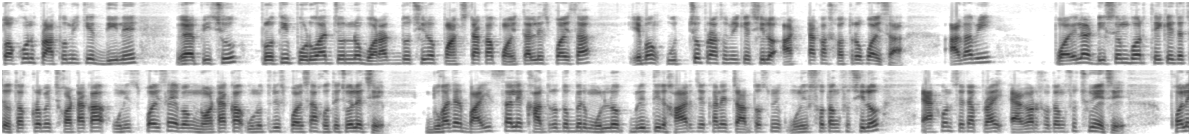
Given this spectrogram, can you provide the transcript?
তখন প্রাথমিকের দিনে পিছু প্রতি পড়ুয়ার জন্য বরাদ্দ ছিল পাঁচ টাকা পঁয়তাল্লিশ পয়সা। এবং উচ্চ প্রাথমিকে ছিল আট টাকা সতেরো পয়সা। আগামী পয়লা ডিসেম্বর থেকে যা যথাক্রমে ছ টাকা উনিশ পয়সা এবং ন টাকা উনত্রিশ পয়সা হতে চলেছে। দু হাজার বাইশ সালে খাদ্যদ্রব্যের মূল্য বৃদ্ধির হার যেখানে চার দশমিক উনিশ শতাংশ ছিল, এখন সেটা প্রায় এগারো শতাংশ ছুঁয়েছে। ফলে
